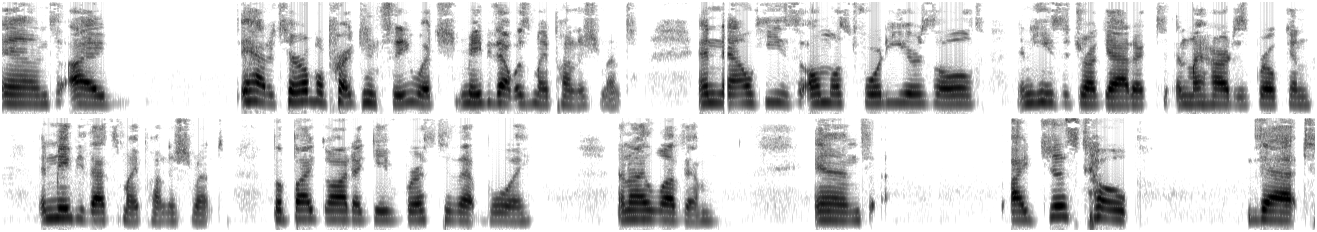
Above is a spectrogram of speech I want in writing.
And I had a terrible pregnancy, which maybe that was my punishment. And now he's almost 40 years old and he's a drug addict and my heart is broken. And maybe that's my punishment. But by God, I gave birth to that boy and I love him. And I just hope that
